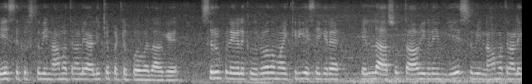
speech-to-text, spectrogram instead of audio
இயேசு கிறிஸ்துவின் நாமத்தினாலே அழிக்கப்பட்டு போவதாக. சிறு பிள்ளைகளுக்கு விரோதமாய் கிரியை செய்கிற எல்லா அசுத்த ஆவிகளையும் இயேசுவின் நாமத்தினாலே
